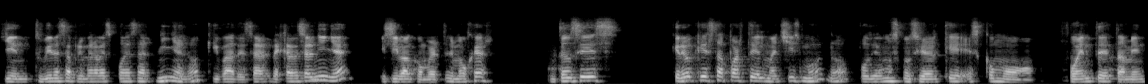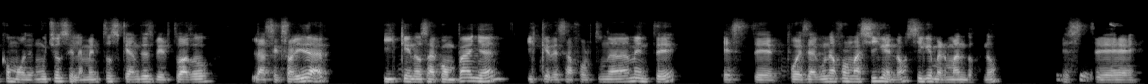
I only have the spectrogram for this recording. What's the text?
quien tuviera esa primera vez con esa niña, ¿no? Que iba a dejar de ser niña y se iba a convertir en mujer. Entonces, creo que esta parte del machismo, ¿no? Podríamos considerar que es como fuente también como de muchos elementos que han desvirtuado la sexualidad y que nos acompañan y que desafortunadamente, este, pues de alguna forma sigue, ¿no? Sigue mermando, ¿no? Este,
